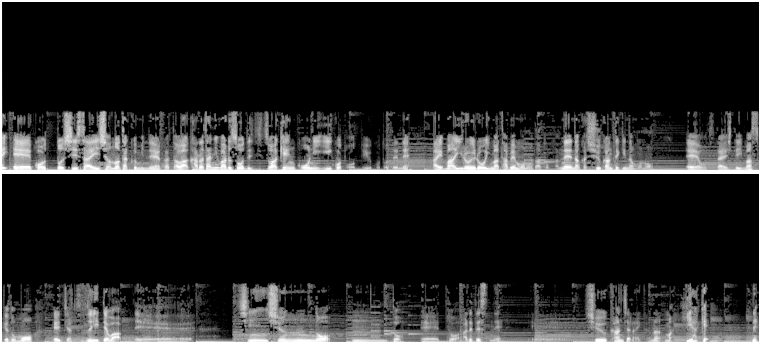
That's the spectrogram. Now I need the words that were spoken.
はい、えー、今年最初の匠の館は体に悪そうで実は健康にいいことということでね。はい、まあいろいろ今食べ物だとかね、なんか習慣的なもの、えー、お伝えしていますけども、えー、じゃあ続いては、えー、新春の、うーんと、えっ、と、あれですね、えー、習慣じゃないかな。まあ日焼け。ね、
